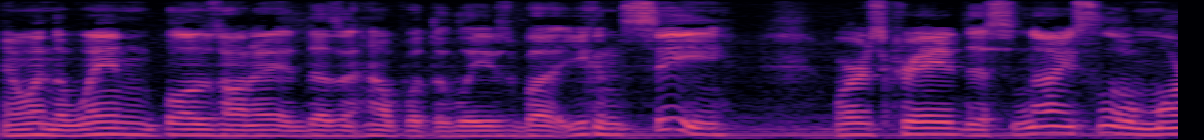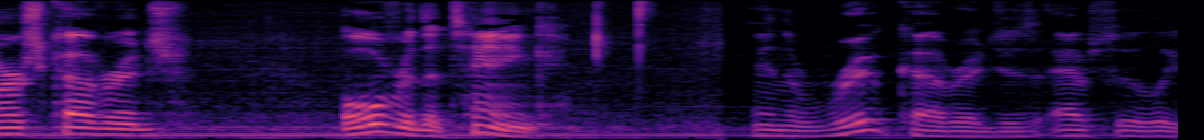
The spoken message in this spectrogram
And when the wind blows on it, it doesn't help with the leaves, but you can see where it's created this nice little marsh coverage over the tank. And the root coverage is absolutely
